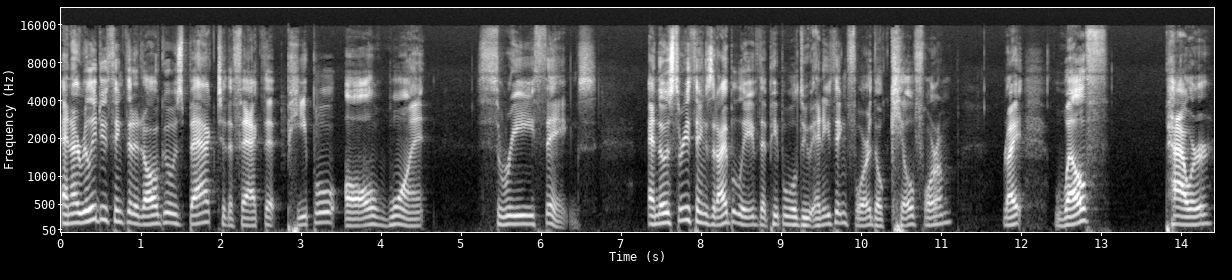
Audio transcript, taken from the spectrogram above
And I really do think that it all goes back to the fact that people all want three things. And those three things that I believe that people will do anything for, they'll kill for them, right? Wealth, power,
